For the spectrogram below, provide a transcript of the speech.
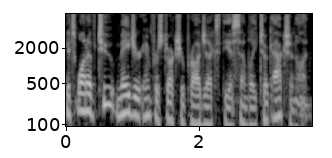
It's one of two major infrastructure projects the Assembly took action on.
